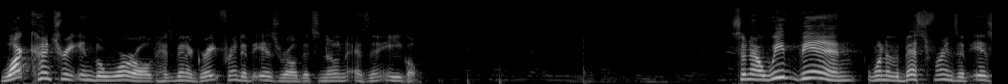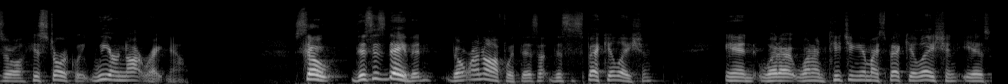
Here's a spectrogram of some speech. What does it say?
What country in the world has been a great friend of Israel that's known as an eagle? So now we've been one of the best friends of Israel historically. We are not right now. So this is David. Don't run off with this. This is speculation. And what, I, what I'm teaching in my speculation is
